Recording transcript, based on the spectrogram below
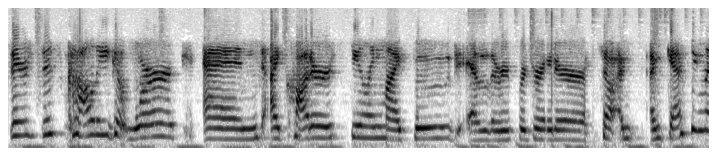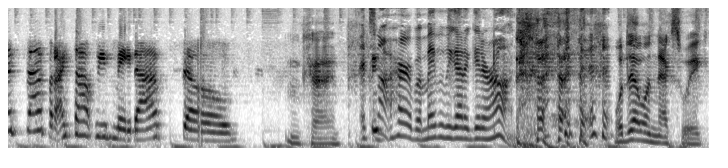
there's this colleague at work, and I caught her stealing my food out of the refrigerator. So I'm I'm guessing that's that, but I thought we've made up. So Okay. It's not her, but maybe we got to get her on. We'll do that one next week.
